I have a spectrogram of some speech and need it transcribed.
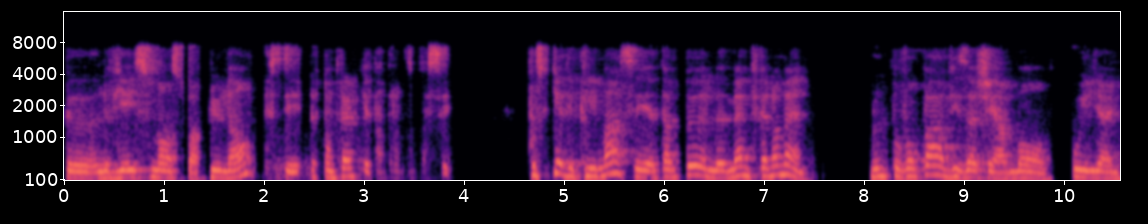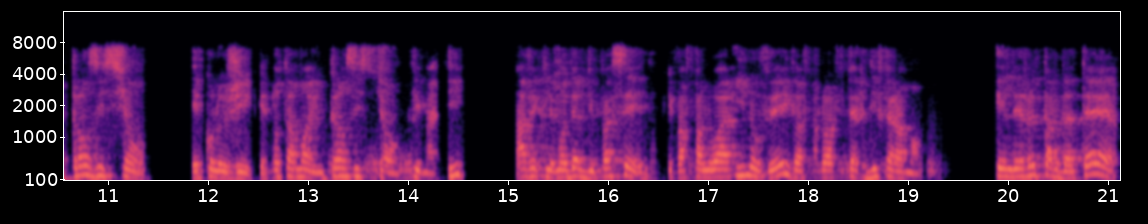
que le vieillissement soit plus lent, et c'est le contraire qui est en train de se passer. Pour ce qui est du climat, c'est un peu le même phénomène nous ne pouvons pas envisager un monde où il y a une transition écologique et notamment une transition climatique avec les modèles du passé. Donc il va falloir innover, il va falloir faire différemment. Et les retardataires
